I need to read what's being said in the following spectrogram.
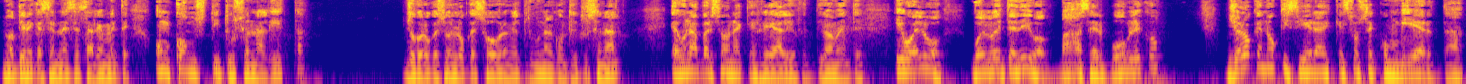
no tiene que ser necesariamente un constitucionalista, yo creo que eso es lo que sobra en el Tribunal Constitucional, es una persona que es real y efectivamente, y vuelvo, vuelvo y te digo, va a ser público, yo lo que no quisiera es que eso se convierta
